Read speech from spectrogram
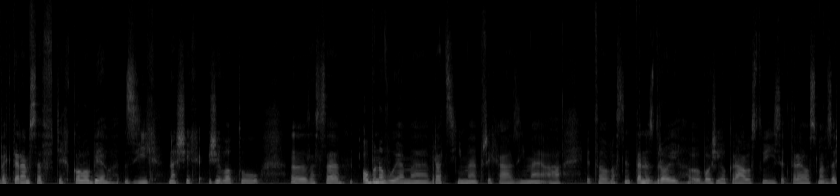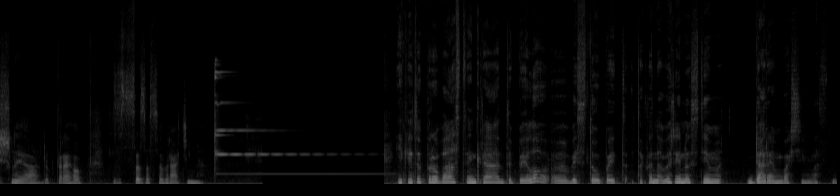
ve kterém se v těch kolobězích našich životů e, zase obnovujeme, vracíme, přicházíme a je to vlastně ten zdroj e, Božího království, ze kterého jsme vzešli a do kterého se zase vrátíme. Jaké to pro vás tenkrát bylo eh, vystoupit takhle na veřejnost tím darem vaším vlastně?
